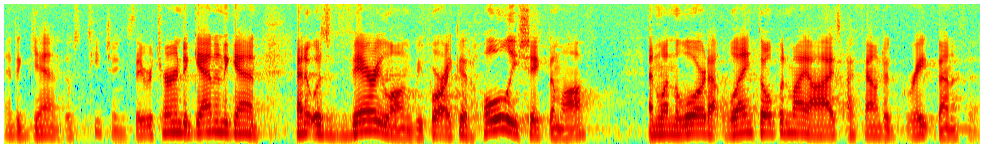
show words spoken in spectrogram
and again. Those teachings, they returned again and again. And it was very long before I could wholly shake them off. And when the Lord at length opened my eyes, I found a great benefit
